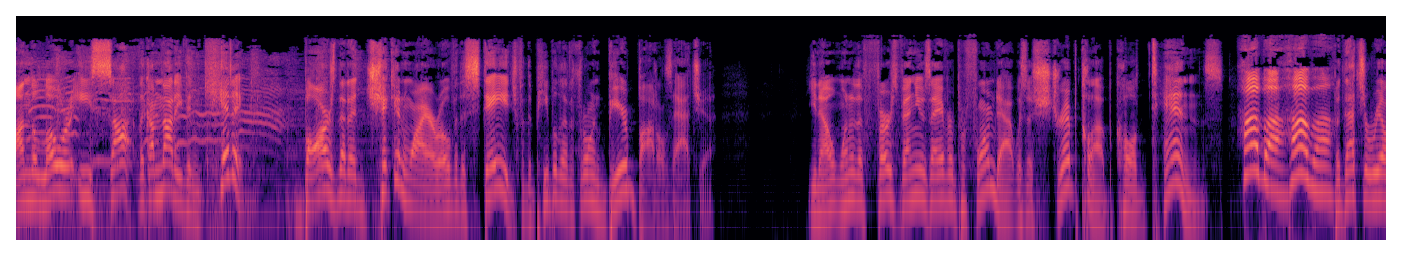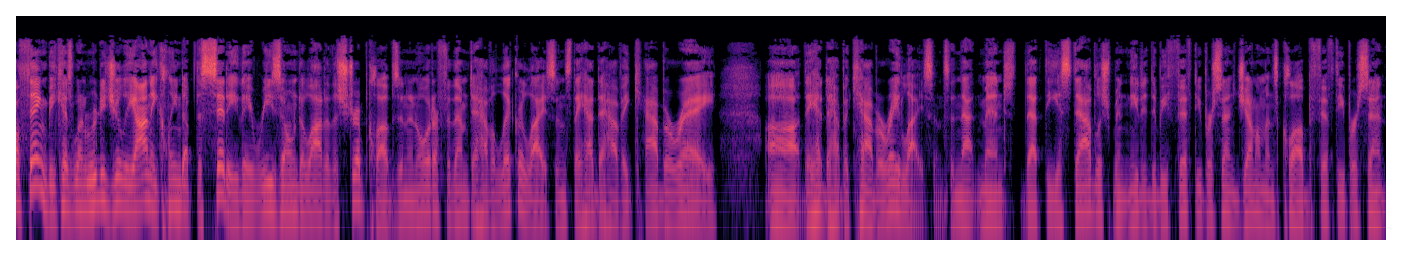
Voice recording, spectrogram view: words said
on the Lower East Side. Like, I'm not even kidding. Bars that had chicken wire over the stage for the people that are throwing beer bottles at you. You know, one of the first venues I ever performed at was a strip club called Tens. Hubba, hubba. But that's a real thing because when Rudy Giuliani cleaned up the city, they rezoned a lot of the strip clubs. And in order for them to have a liquor license, they had to have a cabaret. Uh, they had to have a cabaret license. And that meant that the establishment needed to be 50% gentlemen's club, 50%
